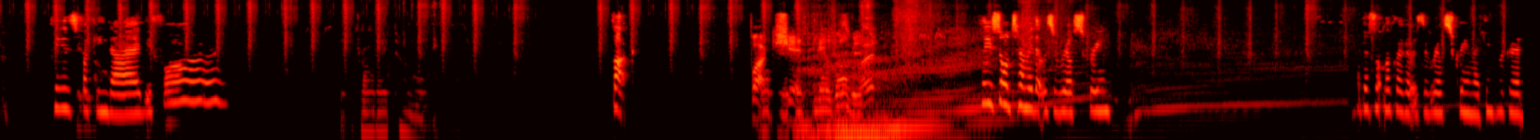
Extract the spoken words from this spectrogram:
Please fucking die before. The control Daytona. Fuck. Fuck, Oh, shit. comes more What? Please don't tell me that was a real scream. That doesn't look like it was a real scream. I think we're good.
